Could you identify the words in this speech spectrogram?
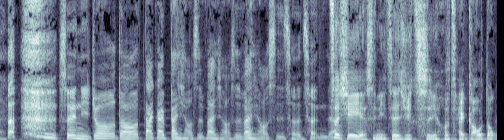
所以你就都大概半小时、半小时、半小时车程。这些也是你这去吃以后才搞懂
